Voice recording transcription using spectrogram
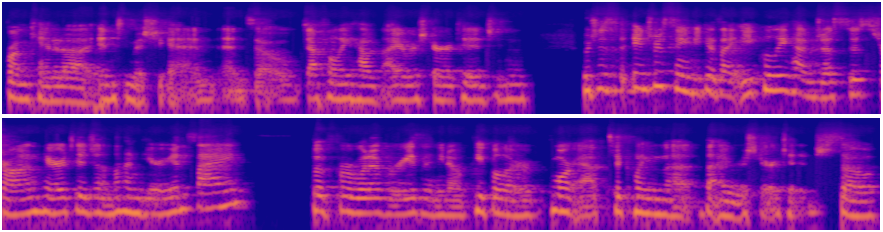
from Canada into Michigan, and so definitely have the Irish heritage and which is interesting because I equally have just as strong heritage on the Hungarian side, but for whatever reason, you know, people are more apt to claim the, the Irish heritage. So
